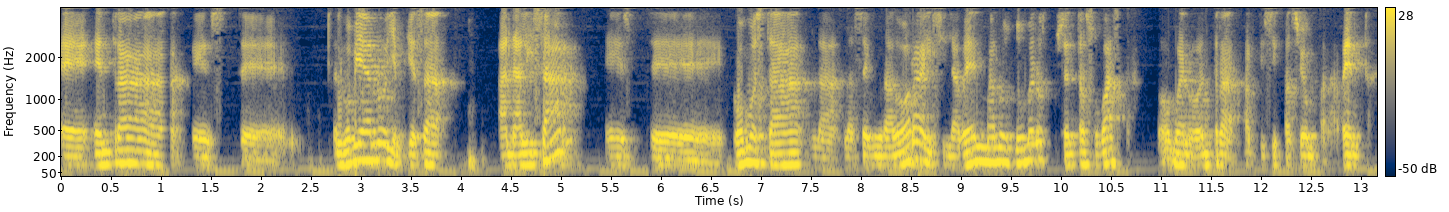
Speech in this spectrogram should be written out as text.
eh, entra este, el gobierno y empieza a analizar este, cómo está la, aseguradora y si la ven malos números, pues entra subasta, ¿no? Bueno, entra participación para venta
